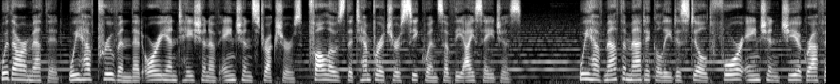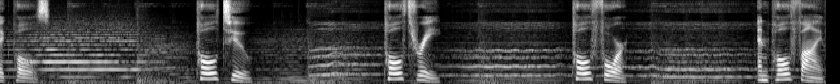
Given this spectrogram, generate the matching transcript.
With our method, we have proven that orientation of ancient structures follows the temperature sequence of the ice ages. We have mathematically distilled four ancient geographic poles. Pole 2 Pole 3 Pole 4 and Pole 5.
